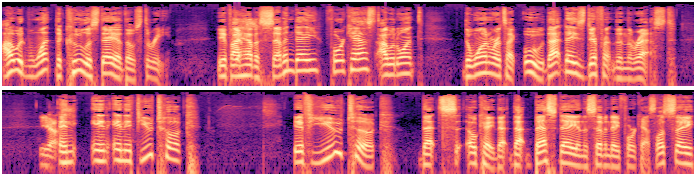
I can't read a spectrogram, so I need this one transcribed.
I would want the coolest day of those three. If I have a seven day forecast, I would want the one where it's like, ooh, that day's different than the rest. Yes. And and and if you took if you took that okay that that best day in the seven day forecast, let's say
